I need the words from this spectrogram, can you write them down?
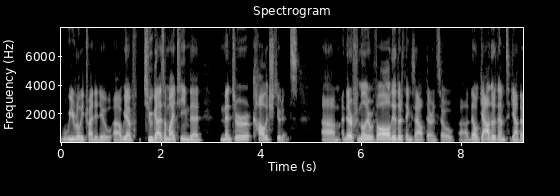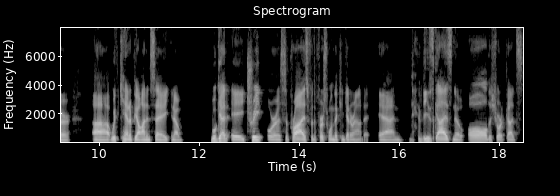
we really try to do? Uh, we have two guys on my team that mentor college students um, and they're familiar with all the other things out there and so uh, they'll gather them together uh, with canopy on and say you know we'll get a treat or a surprise for the first one that can get around it. And these guys know all the shortcuts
